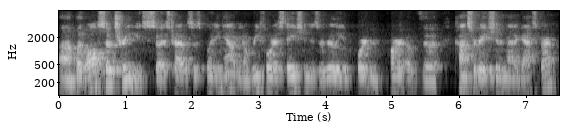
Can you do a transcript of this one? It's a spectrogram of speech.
uh, but also trees. So as Travis was pointing out, you know, reforestation is a really important part of the conservation in Madagascar.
